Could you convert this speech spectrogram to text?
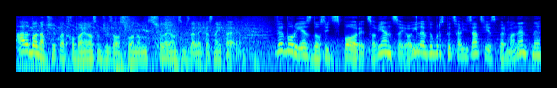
albo na przykład chowającym się za osłoną i strzelającym z daleka snajperem. Wybór jest dosyć spory, co więcej, o ile wybór specjalizacji jest permanentny,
